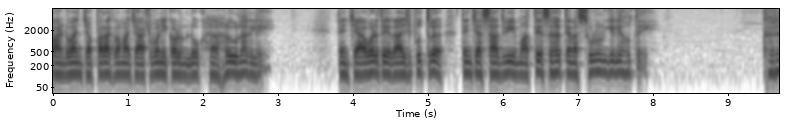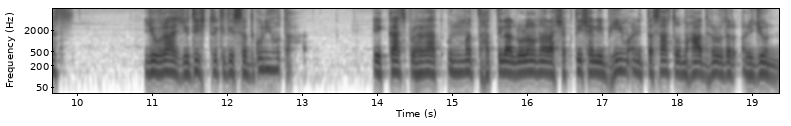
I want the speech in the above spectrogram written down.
पांडवांच्या पराक्रमाच्या आठवणी काढून लोक हळहळू लागले. त्यांचे आवडते राजपुत्र त्यांच्या साध्वी मातेसह त्यांना सोडून गेले होते. खरंच युवराज युधिष्ठिर किती सद्गुणी होता. एकाच प्रहरात उन्मत्त हत्तीला लोळवणारा शक्तिशाली भीम आणि तसाच तो महाधनुर्धर अर्जुन.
